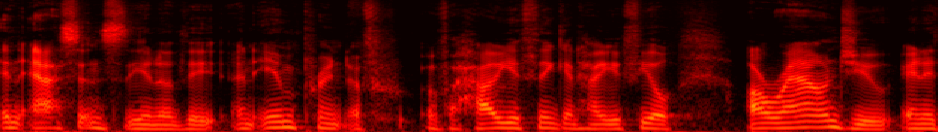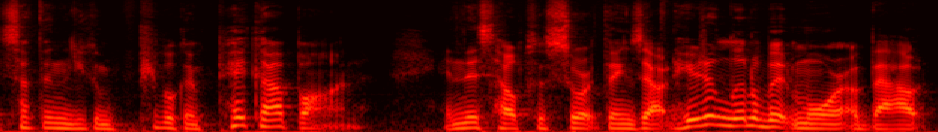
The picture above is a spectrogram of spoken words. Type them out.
in essence, you know, the, an imprint of, of how you think and how you feel around you, and it's something you can people can pick up on, and this helps us sort things out. Here's a little bit more about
